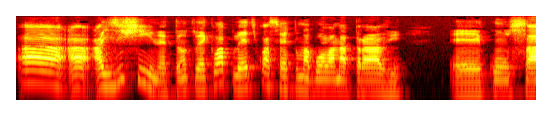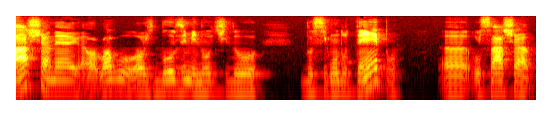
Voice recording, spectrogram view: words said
a, a, a existir, né? Tanto é que o Atlético acerta uma bola na trave é, com o Sacha, né? Logo aos 12 minutos do, do segundo tempo, uh, o Sacha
